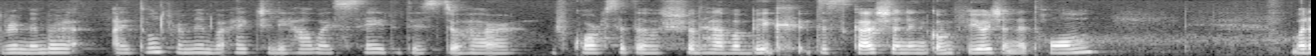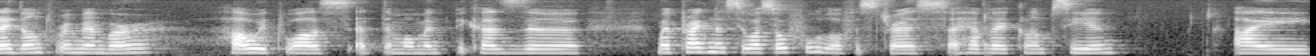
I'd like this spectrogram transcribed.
remember, I don't remember actually how I said this to her. Of course, it uh, should have a big discussion and confusion at home, but I don't remember how it was at the moment because uh, my pregnancy was so full of stress. I have eclampsia. I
